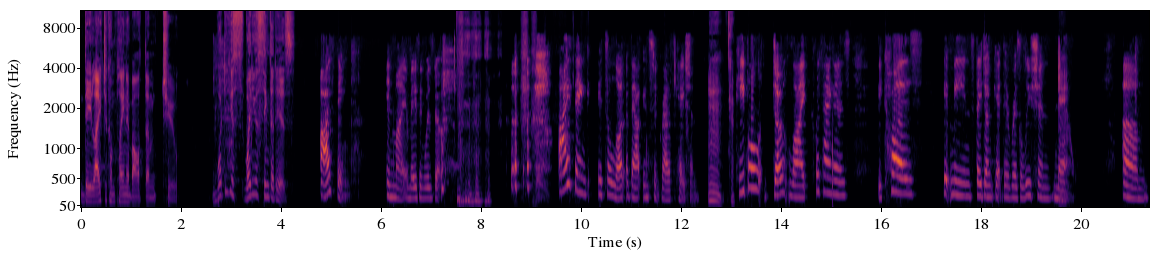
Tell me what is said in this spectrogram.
they like to complain about them too. What do you th- why do you think that is? I think in my amazing wisdom I think it's a lot about instant gratification. Mm, okay. People don't like cliffhangers because it means they don't get their resolution now. Um,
